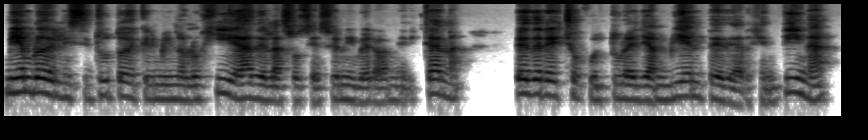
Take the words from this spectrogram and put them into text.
miembro del Instituto de Criminología de la Asociación Iberoamericana de Derecho, Cultura y Ambiente de Argentina,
